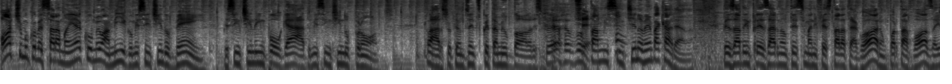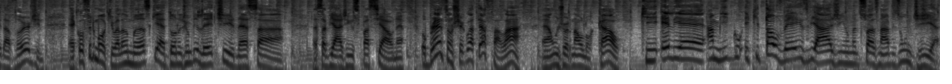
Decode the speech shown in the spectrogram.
Ótimo começar amanhã com o meu amigo, me sentindo bem, me sentindo empolgado, me sentindo pronto. Claro, se eu tenho 250 mil dólares, eu vou estar me sentindo bem pra caramba. Apesar do empresário não ter se manifestado até agora, um porta-voz aí da Virgin é, confirmou que o Elon Musk é dono de um bilhete dessa, dessa viagem espacial, né? O Branson chegou até a falar é, um jornal local que ele é amigo e que talvez viaje em uma de suas naves um dia.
